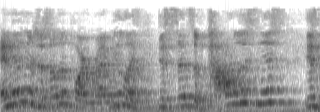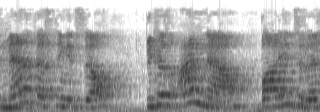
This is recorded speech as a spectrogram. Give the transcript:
And then there's this other part where I realize this sense of powerlessness is manifesting itself because I'm now bought into this.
